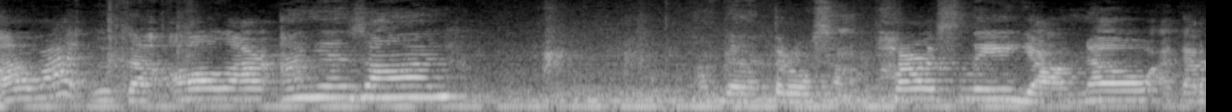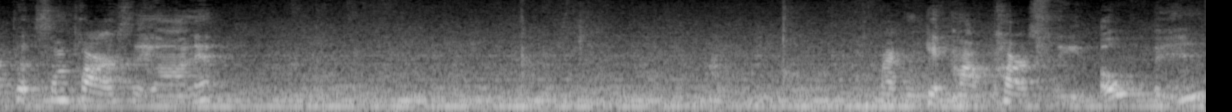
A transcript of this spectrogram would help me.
All right, we've got all our onions on. I'm gonna throw some parsley. Y'all know I gotta put some parsley on it. If I can get my parsley open.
